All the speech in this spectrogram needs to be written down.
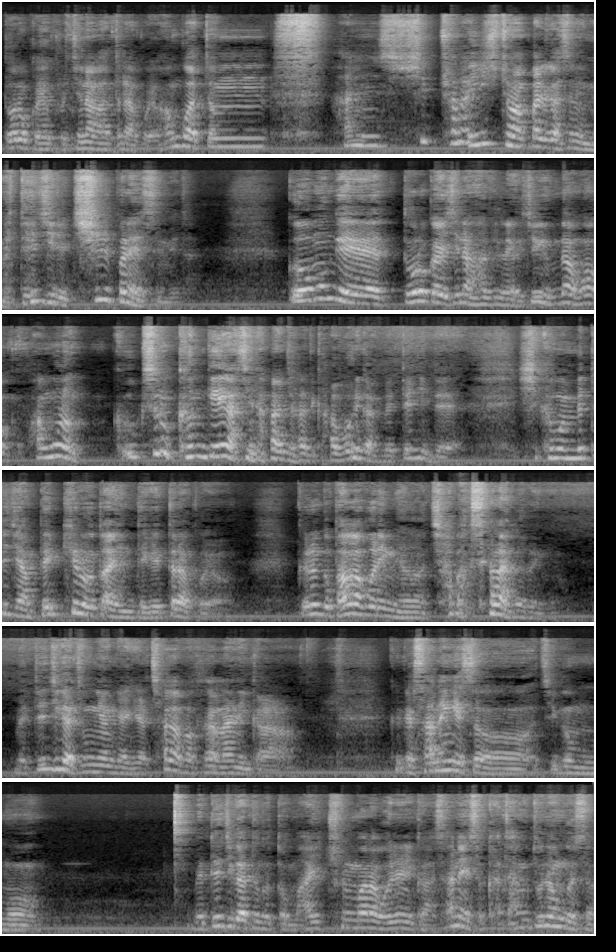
도로가 옆으로 지나갔더라고요. 한국가 좀 한 10초나 20초만 빨리 갔으면 멧돼지를 칠 뻔했습니다. 검은 게 도로까지 지나가길래 지금 나 황구는 억수로 큰 개가 지나간 줄 알았는데 가보니까 멧돼지인데 시커먼 멧돼지 한 100kg 따위는 되겠더라고요. 그런 거 박아버리면 차 박살나거든요. 멧돼지가 중요한 게 아니라 차가 박살나니까. 그러니까 산행에서 지금 뭐 멧돼지 같은 것도 많이 출몰하고 이러니까 산에서 가장 두려운 것은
